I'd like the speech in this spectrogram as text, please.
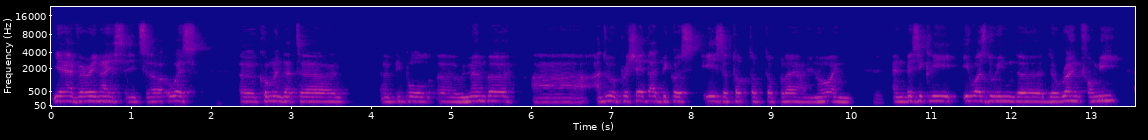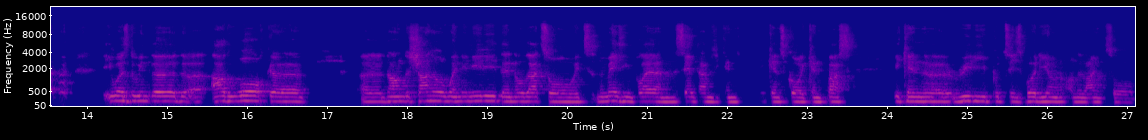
Yeah, very nice. It's uh, always a comment that uh, uh, people uh, remember. I do appreciate that because he's a top, top, top player, you know, and mm. and basically he was doing the the run for me he was doing the, the hard work uh, uh, down the channel when he needed and all that. So it's an amazing player, and at the same time, he can he can score, he can pass, he can uh, really put his body on, on the line. So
